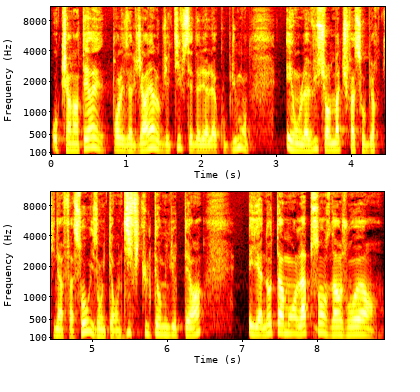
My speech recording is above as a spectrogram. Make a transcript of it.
Aucun intérêt. Pour les Algériens, l'objectif, c'est d'aller à la Coupe du Monde. Et on l'a vu sur le match face au Burkina Faso, ils ont été en difficulté au milieu de terrain. Et il y a notamment l'absence d'un joueur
